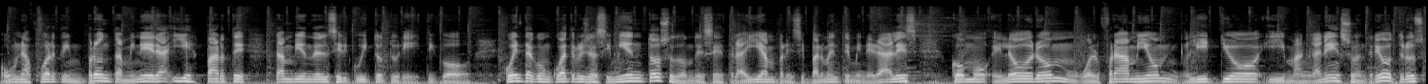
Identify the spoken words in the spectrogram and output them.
o una fuerte impronta minera y es parte también del circuito turístico. Cuenta con cuatro yacimientos donde se extraían principalmente minerales como el oro, wolframio, litio y manganeso, entre otros.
